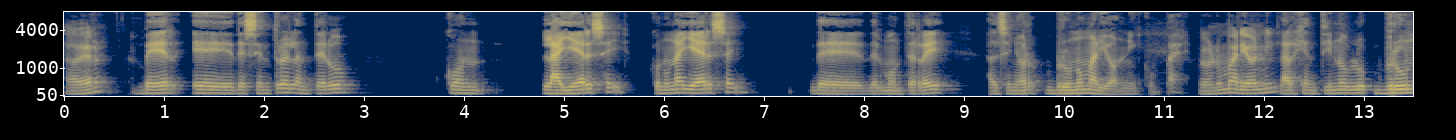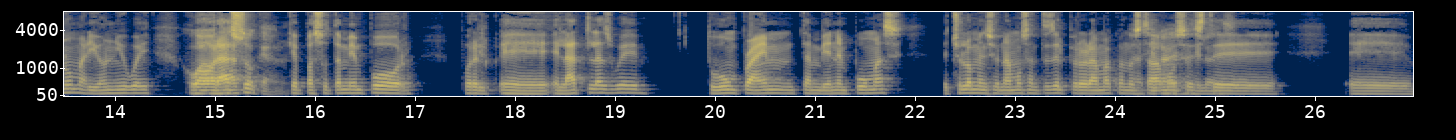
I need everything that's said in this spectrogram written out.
A ver. ver eh, de centro delantero con la jersey, con una jersey de, del Monterrey al señor Bruno Marioni, compadre. Bruno Marioni. El argentino Blu- Bruno Marioni, güey. Jugadorazo, Jugadorazo, cabrón. que pasó también por, por el, eh, el Atlas, güey. Tuvo un prime también en Pumas. De hecho, lo mencionamos antes del programa cuando Así estábamos es, este, eh,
